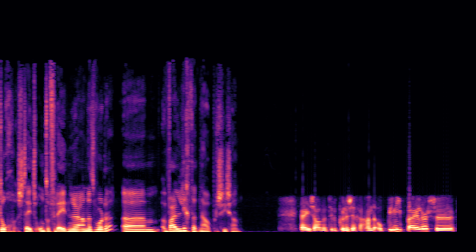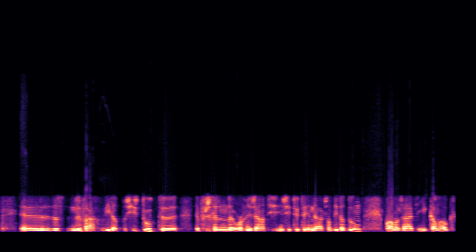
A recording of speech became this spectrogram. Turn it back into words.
toch steeds ontevredener aan het worden. Um, waar ligt dat nou precies aan? Ja, je zou natuurlijk kunnen zeggen aan de opiniepeilers. Uh, uh, dat is de vraag wie dat precies doet. Uh, de verschillende organisaties, instituten in Duitsland die dat doen. Maar anderzijds, je kan ook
